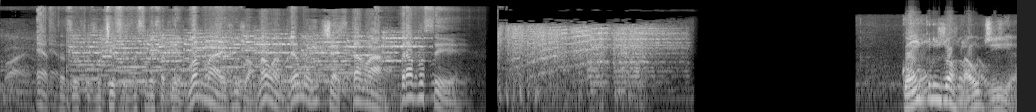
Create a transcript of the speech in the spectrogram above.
agora. Estas e outras notícias você vai saber logo mais no Jornal André Amorim que já está no ar para você. Compre o Jornal Dia,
